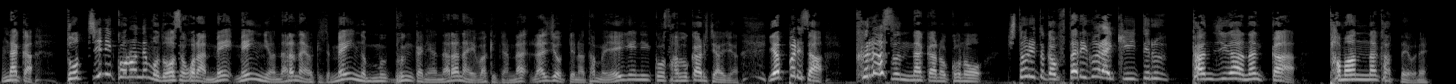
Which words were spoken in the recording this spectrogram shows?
なんか、どっちに転んでもどうせほらメ、メインにはならないわけじゃん。メインの文化にはならないわけじゃん。ララジオっていうのは多分永遠にこうサブカルチャーじゃん。やっぱりさ、クラスの中のこの、一人とか二人ぐらい聞いてる感じがなんか、たまんなかったよね。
